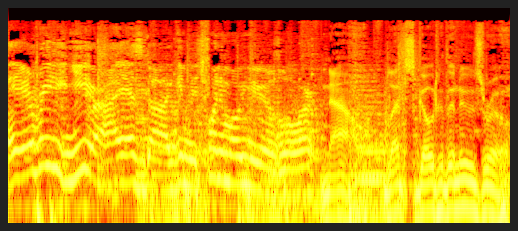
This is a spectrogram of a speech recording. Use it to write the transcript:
Every year I ask God, give me 20 more years, Lord. Now, let's go to the newsroom.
